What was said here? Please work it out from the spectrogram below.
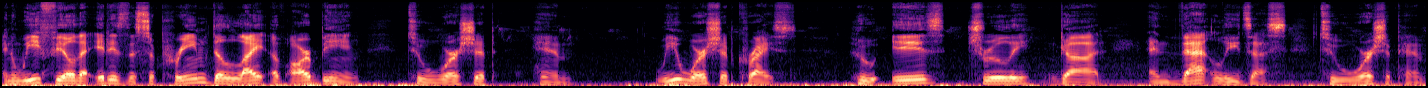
And we feel that it is the supreme delight of our being to worship him. We worship Christ, who is truly God, and that leads us to worship him.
